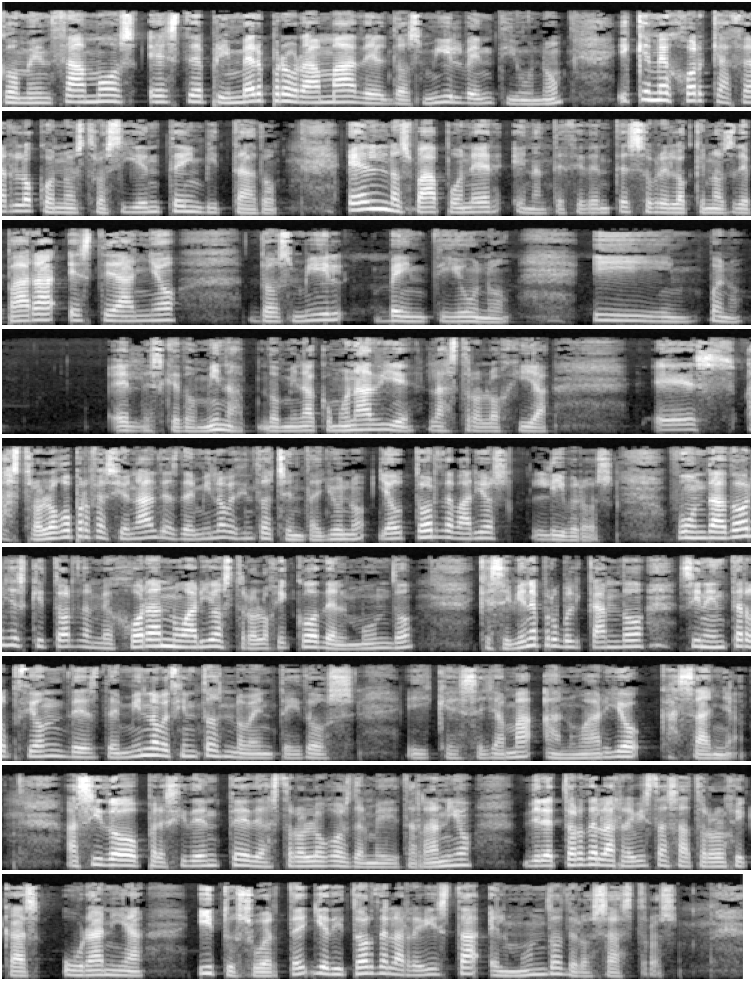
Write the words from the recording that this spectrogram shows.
comenzamos este primer programa del 2021 y qué mejor que hacerlo con nuestro siguiente invitado. Él nos va a poner en antecedentes sobre lo que nos depara este año 2021. Y bueno, él es que domina, domina como nadie la astrología. Es astrólogo profesional desde 1981 y autor de varios libros. Fundador y escritor del mejor anuario astrológico del mundo que se viene publicando sin interrupción desde 1992 y que se llama Anuario Casaña. Ha sido presidente de Astrólogos del Mediterráneo, director de las revistas astrológicas Urania y Tu Suerte y editor de la revista El Mundo de los Astros.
